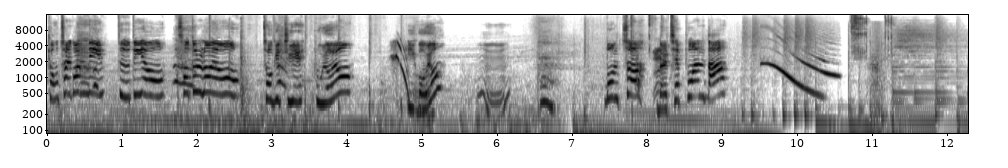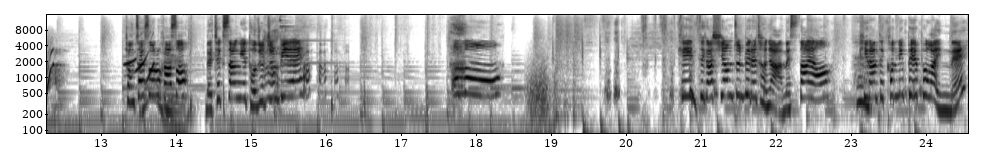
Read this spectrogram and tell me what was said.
경찰관님, 드디어 서둘러요. 저기 뒤에 보여요? 이거요? 멈춰! 널 체포한다. 경찰서로 가서 내 책상 위에 둬줄 준비해. 어머. 케이트가 시험 준비를 전혀 안 했어요. 필한테 컨닝 페이퍼가 있네.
